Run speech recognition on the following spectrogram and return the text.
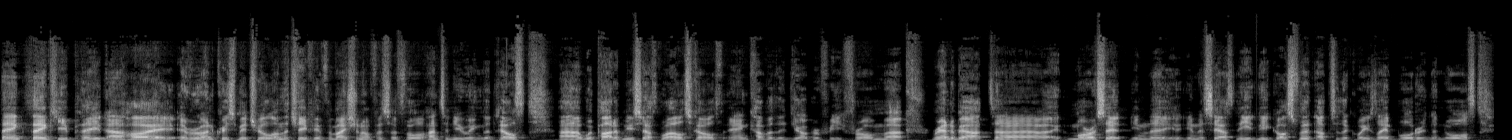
Thank, thank you, Pete. Uh, hi, everyone. Chris Mitchell. I'm the Chief Information Officer for Hunter New England Health. Uh, we're part of New South Wales Health and cover the geography from uh, around about uh, Morisset in the in the south, near, near Gosford, up to the Queensland border in the north.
